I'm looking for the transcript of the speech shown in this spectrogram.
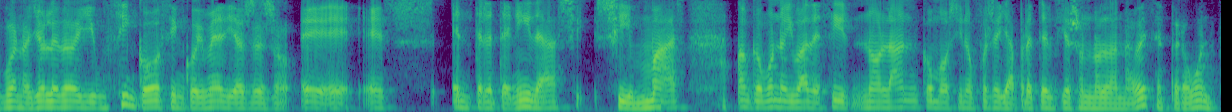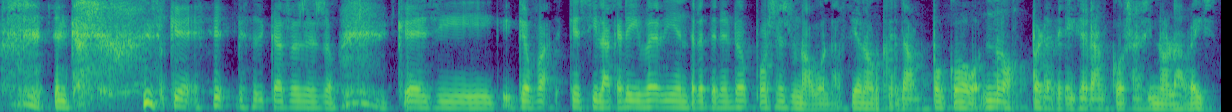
bueno, yo le doy un 5 o 5 y medio, es eso. Eh, es entretenida, si- sin más. Aunque bueno, iba a decir Nolan como si no fuese ya pretencioso Nolan a veces, pero bueno, el caso es que, el caso es eso. Que si, que, si la queréis ver y entreteneros, pues es una buena opción, aunque tampoco no os perdéis gran cosa si no la veis.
